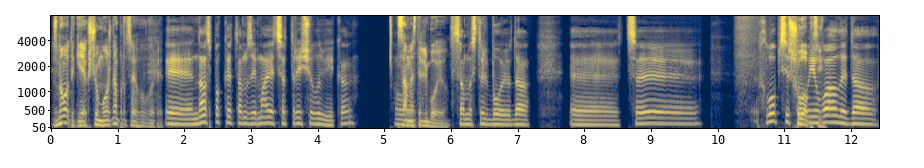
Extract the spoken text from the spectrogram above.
Знову таки, якщо можна про це говорити, Е, нас поки там займається три чоловіка. саме стрільбою. саме стрільбою, да. Е, це хлопці, що Хлопці. воювали, да,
